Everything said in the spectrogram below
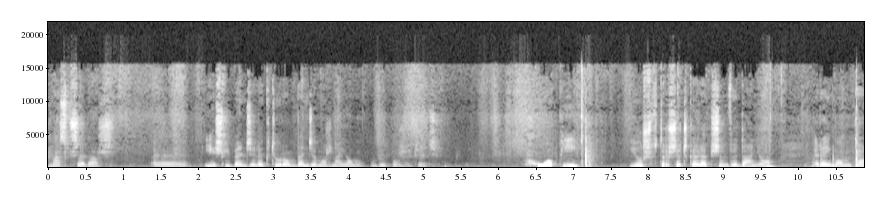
na sprzedaż. E, Jeśli będzie lekturą, będzie można ją wypożyczyć. Chłopi, już w troszeczkę lepszym wydaniu Raymonta,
